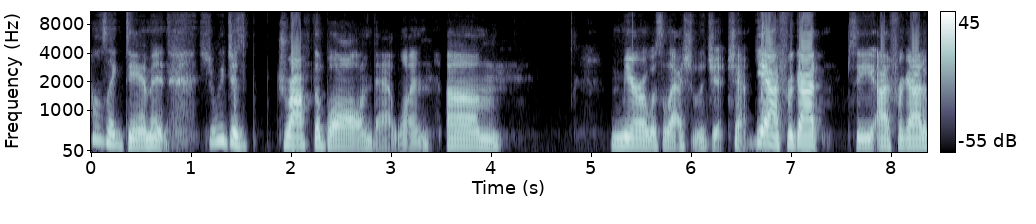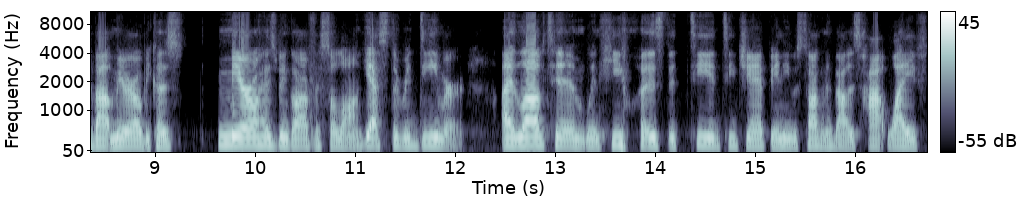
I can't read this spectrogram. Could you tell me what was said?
I was like, damn it. Should we just drop the ball on that one? Um Miro was the last legit champ. Yeah, I forgot. See, I forgot about Miro because Miro has been gone for so long. Yes, the Redeemer. I loved him when he was the TNT champion. He was talking about his hot wife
